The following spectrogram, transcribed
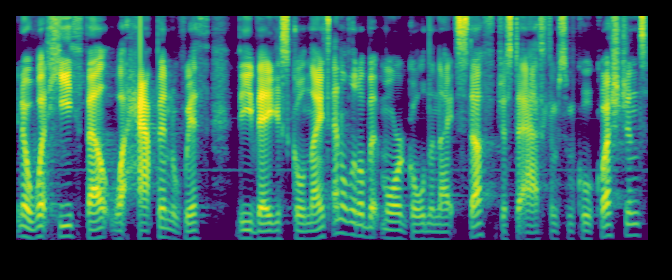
you know, what he felt, what happened with the Vegas Golden Knights, and a little bit more Golden Knights stuff just to ask him some cool questions.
